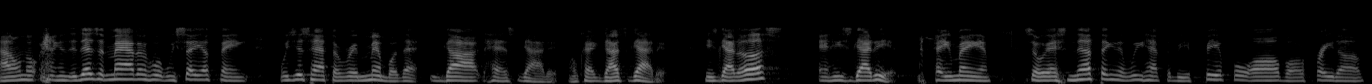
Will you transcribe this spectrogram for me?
I don't know. It doesn't matter what we say or think. We just have to remember that God has got it. Okay? God's got it. He's got us and He's got it. Amen. So there's nothing that we have to be fearful of or afraid of.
